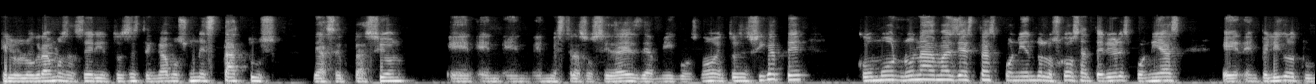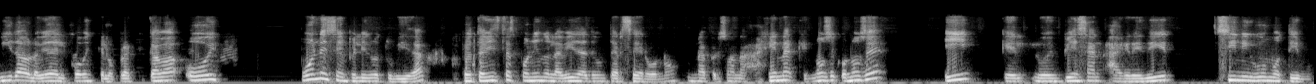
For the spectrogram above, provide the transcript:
que, lo logramos hacer y entonces tengamos un estatus de aceptación en, en, en nuestras sociedades de amigos, ¿no? Entonces, fíjate cómo no nada más ya estás poniendo los juegos anteriores, ponías en, peligro tu vida o la vida del joven que lo practicaba, hoy pones en peligro tu vida, pero también estás poniendo la vida de un tercero, ¿no? Una persona ajena que no se conoce y que lo empiezan a agredir sin ningún motivo.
